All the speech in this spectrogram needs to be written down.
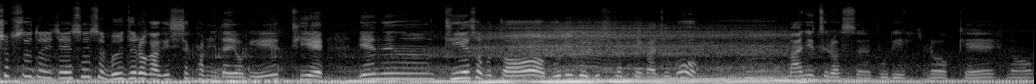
춥스도 이제 슬슬 물 들어가기 시작합니다. 여기 뒤에 얘는 뒤에서부터 물이 들기 시작해가지고 많이 들었어요. 물이 이렇게 너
